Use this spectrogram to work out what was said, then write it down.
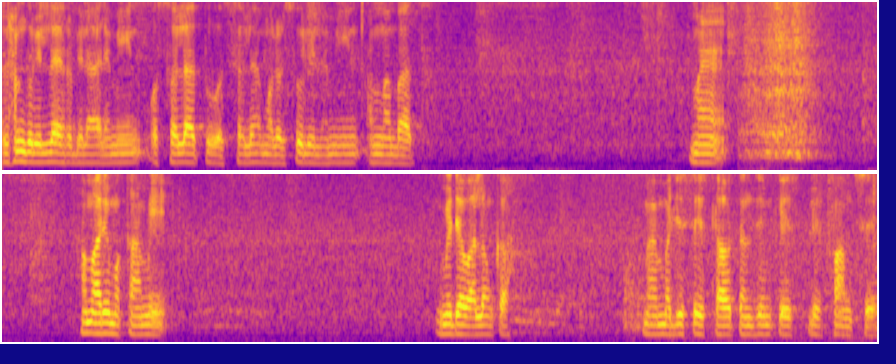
अलहमदिल्ला रबालमीन वसलात वसलम रसूलमीन अम्माबाद मैं हमारे मकामी मीडिया वालों का, मैं मस्जिद से इस्लाह तंजीम के इस प्लेटफार्म से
